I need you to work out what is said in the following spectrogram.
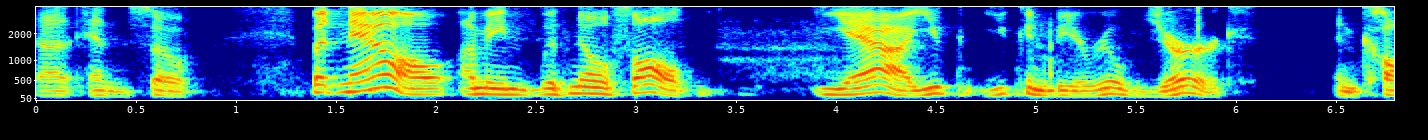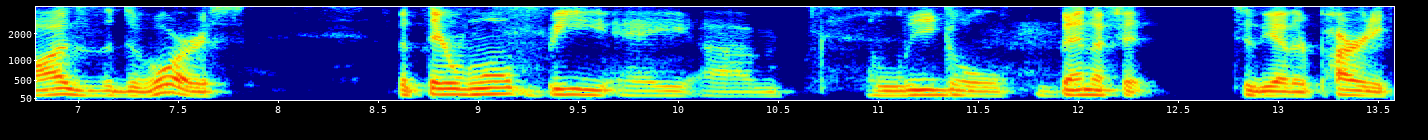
uh, and so but now i mean with no fault yeah you you can be a real jerk and cause the divorce but there won't be a, um, legal benefit to the other party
